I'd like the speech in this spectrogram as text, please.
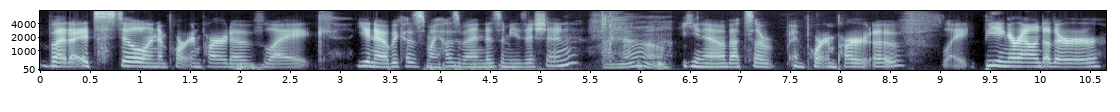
But it's still an important part of like you know because my husband is a musician I know. you know that's a important part of like being around other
